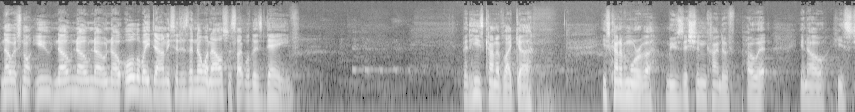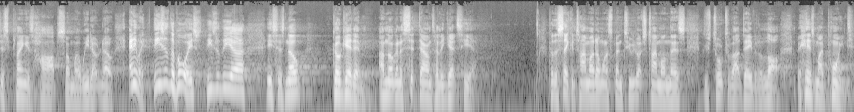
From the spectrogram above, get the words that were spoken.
No, it's not you. No, no, no, no. All the way down, he said, Is there no one else? It's like, Well, there's Dave. But he's kind of like a, he's kind of more of a musician, kind of poet. You know, he's just playing his harp somewhere. We don't know. Anyway, these are the boys. These are the, uh, he says, No, go get him. I'm not going to sit down until he gets here. For the sake of time, I don't want to spend too much time on this because we've talked about David a lot. But here's my point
